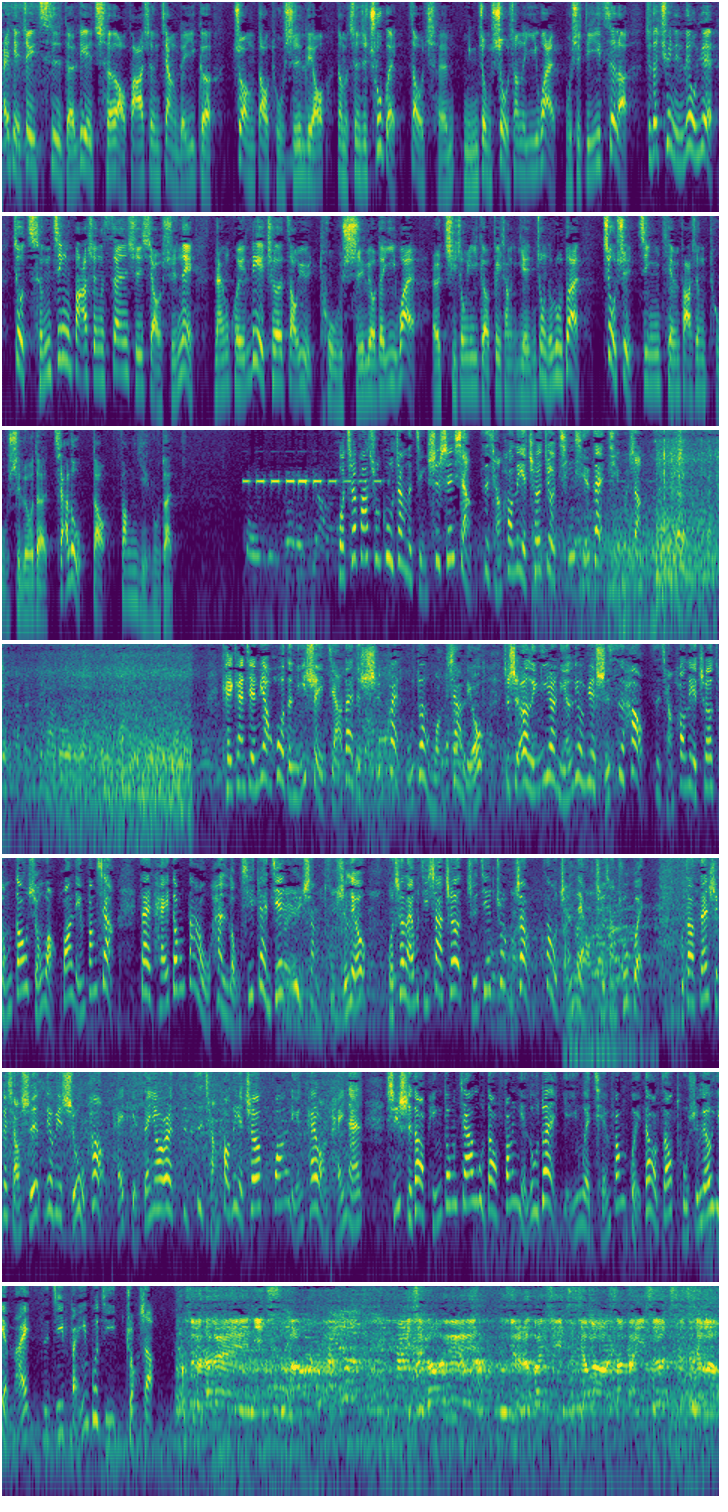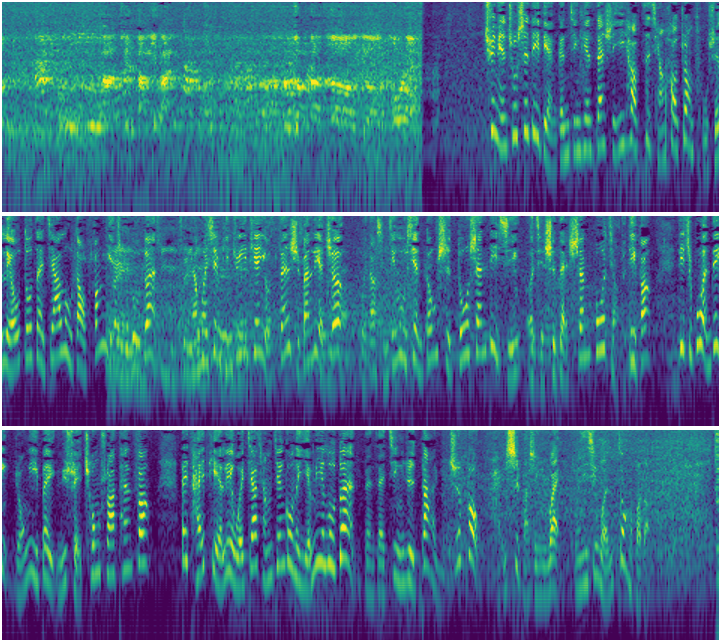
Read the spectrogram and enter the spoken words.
台铁这一次的列车哦发生这样的一个撞到土石流，那么甚至出轨造成民众受伤的意外，不是第一次了。就在去年六月，就曾经发生三十小时内南回列车遭遇土石流的意外，而其中一个非常严重的路段，就是今天发生土石流的嘉路到方野路段。火车发出故障的警示声响，自强号列车就倾斜在铁轨上。可以看见酿货的泥水夹带的石块不断往下流。这是二零一二年六月十四号自强号列车从高雄往花莲方向，在台东大武和陇西站间遇上土石流，火车来不及刹车，直接撞上，造成两车厢出轨。不到三十个小时，六月十五号，台铁三幺二次自强号列车花莲开往台南，行驶到屏东嘉路到方野路段，也因为前方轨道遭土石流掩埋，司机反应不及撞上。土石流大概一尺高，一尺高，因为土石流的关系，自强号三百一十二次自强号啊全挡泥板撞到之后有。年出事地点跟今天三十一号自强号撞土石流都在嘉路到方野这个路段。南回线平均一天有三十班列车，轨道行经路线都是多山地形，而且是在山坡角的地方，地质不稳定，容易被雨水冲刷坍方。被台铁列为加强监控的严密路段，但在近日大雨之后，还是发生意外。中央新闻综合报道。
